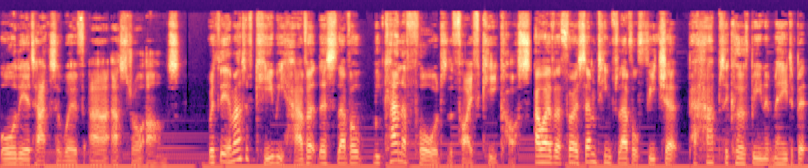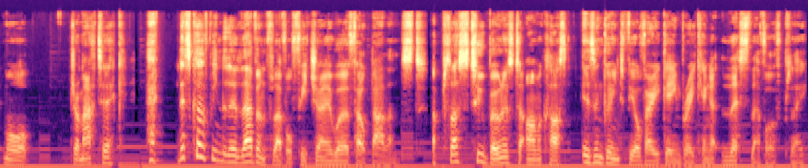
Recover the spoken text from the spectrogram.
all the attacks are with our Astral Arms. With the amount of ki we have at this level, we can afford the 5 ki cost. However, for a 17th level feature, perhaps it could have been made a bit more dramatic. This could have been the 11th level feature and it would have felt balanced. A plus 2 bonus to armor class isn't going to feel very game breaking at this level of play,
